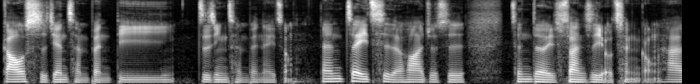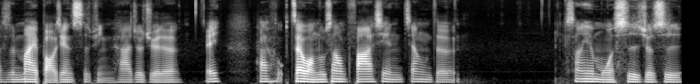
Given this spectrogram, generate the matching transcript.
高时间成本、低资金成本那种。但这一次的话，就是真的算是有成功。他是卖保健食品，他就觉得，哎、他在网络上发现这样的商业模式，就是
